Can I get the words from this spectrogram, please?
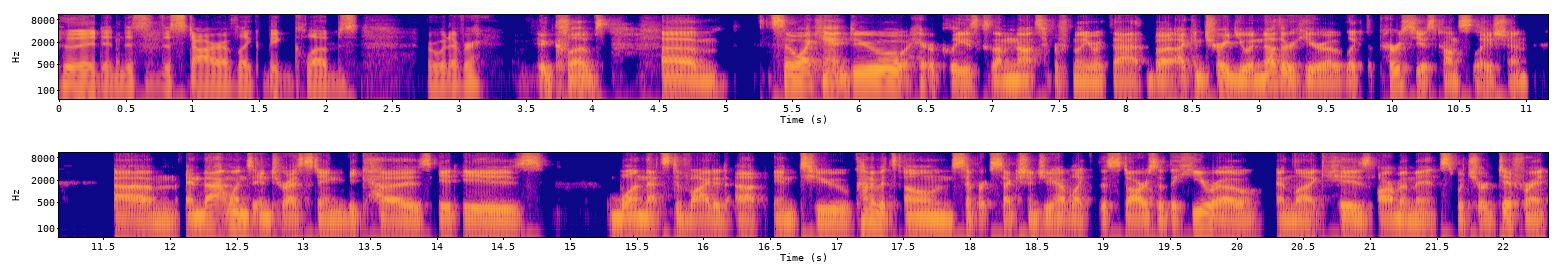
hood, and this is the star of like big clubs or whatever. big clubs. Um, so I can't do Heracles because I'm not super familiar with that, but I can trade you another hero like the Perseus constellation. Um, and that one's interesting because it is one that's divided up into kind of its own separate sections. You have like the stars of the hero and like his armaments, which are different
